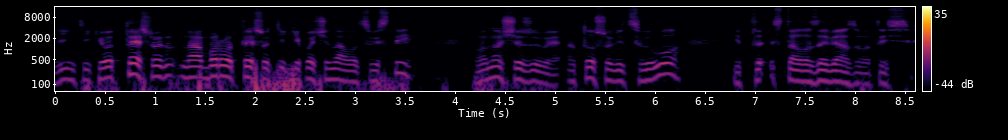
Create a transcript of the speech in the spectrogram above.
Він тільки, от те, що наоборот, те, що тільки починало цвісти, воно ще живе. А то, що відцвіло і стало зав'язуватись.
